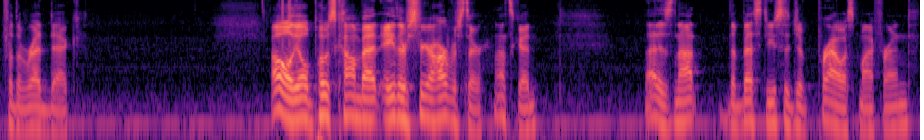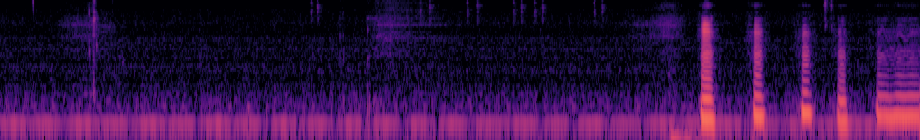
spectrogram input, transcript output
for the red deck. Oh, the old post-combat Aether Sphere Harvester. That's good. That is not the best usage of prowess, my friend. Hmm, hmm, hmm, hmm, hmm.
